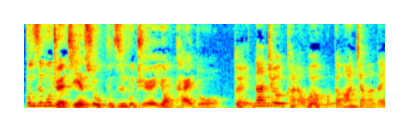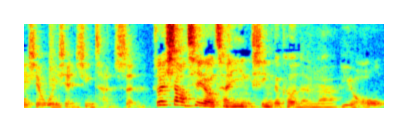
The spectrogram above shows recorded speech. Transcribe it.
不知不觉接触，不知不觉用太多，对，那就可能会我们刚刚讲的那一些危险性产生。所以笑气有成瘾性的可能吗？有，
